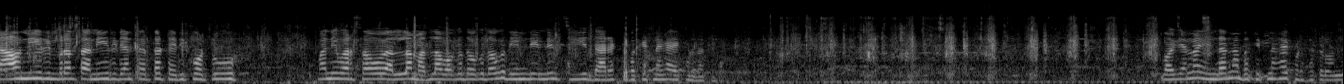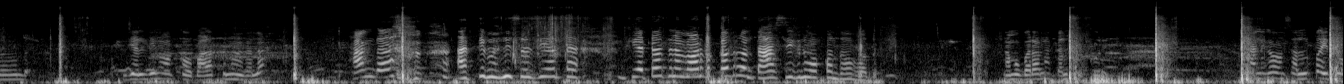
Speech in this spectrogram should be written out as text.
ಯಾವ ನೀರು ಇಂಬ್ರಂತ, ನೀರು ಹಿಡಿಯಂತ ಇರ್ತಾವೆ ಟೆರಿಕೋಟು ಮನೆ ಒರ್ಸವು, ಎಲ್ಲ ಮೊದ್ಲ ಒಗದು ಒಗದು ಒಗದು ಹಿಂಡಿ ಹಿಂಡಿ ಸೀ ಡೈರೆಕ್ಟ್ ಬಕೆಟ್ನಾಗ ಹಾಕ್ಬಿಡ್ದಕ್ಕೆ ಇವಾಗೆಲ್ಲ ಹಿಂಡನ ಬಕೆಟ್ನಾಗ ಹಾಕ್ಬಿಡ್ಸ ಕಡೆ ಒಂದೊಂದು. ಜಲ್ದಿನೂ ಹಾಕವು ಭಾಳ ತಿನ್ನೂ ಆಗಲ್ಲ. ಹಂಗೆ ಅತ್ತಿ ಮನೆ ಸಸಿ ಅಂತ ಎಷ್ಟೊತ್ತನ ಮಾಡ್ಬೇಕಾದ್ರೆ ಒಂದು ತಾಸಿಗೂ ಹಾಕ್ಕೊಂಡು ಹೋಗ್ಬೋದು. ನಮಗೆ ಬರೋಣ ನನಗೆ ಒಂದು ಸ್ವಲ್ಪ ಇದು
